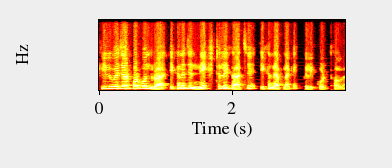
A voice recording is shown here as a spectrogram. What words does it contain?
ফিল হয়ে যাওয়ার পর বন্ধুরা, এখানে যে নেক্সট লেখা আছে, এখানে আপনাকে ক্লিক করতে হবে।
